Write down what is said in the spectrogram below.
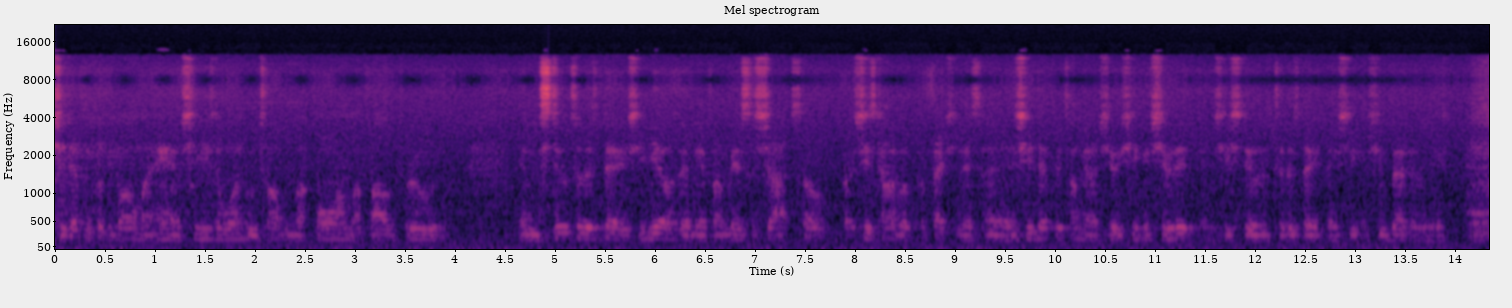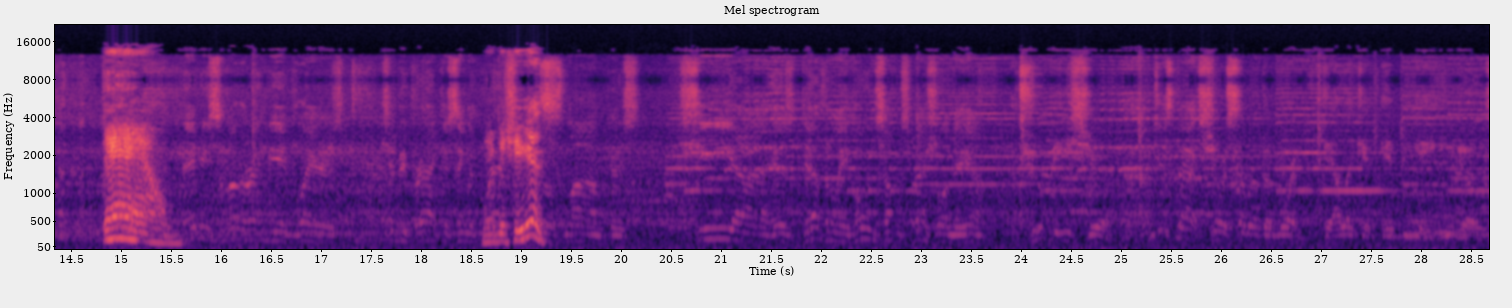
She definitely put the ball in my hand. She's the one who taught me my form. I followed through, and still to this day, she yells at me if I miss a shot. So uh, she's kind of a perfectionist, and she definitely taught me how to shoot. She can shoot it, and she still to this day thinks she can shoot better than me. Damn. Maybe some other NBA players should be practicing with Maybe she is. Mom because she uh, has definitely honed something special into him. To be sure. I'm just not sure some of the more delicate NBA egos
